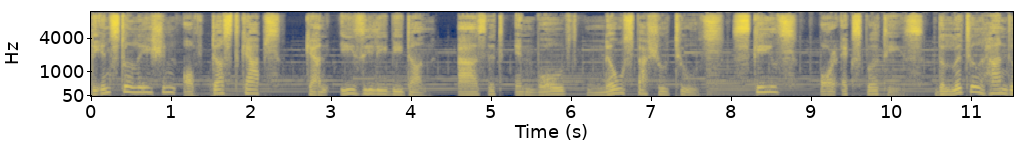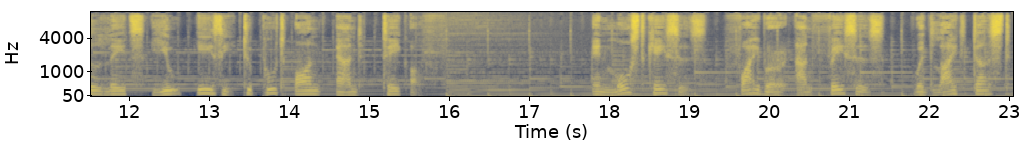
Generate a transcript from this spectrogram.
The installation of dust caps can easily be done as it involves no special tools, skills or expertise. The little handle lets you easy to put on and take off. In most cases, fiber end faces with light dust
